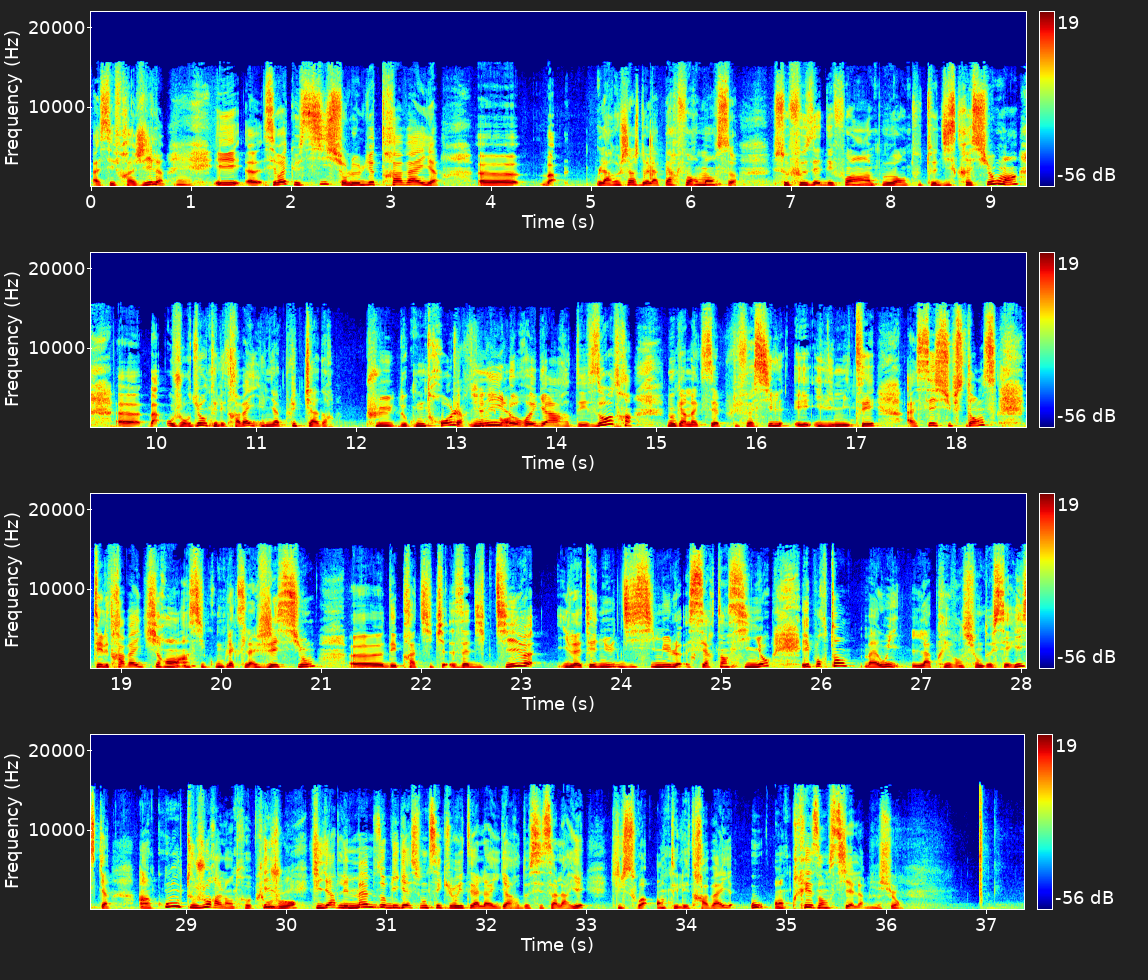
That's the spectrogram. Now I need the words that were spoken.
assez fragiles. Et euh, c'est vrai que si sur le lieu de travail, bah, la recherche de la performance se faisait des fois un peu en toute discrétion, hein, euh, bah, aujourd'hui en télétravail, il n'y a plus de cadre plus de contrôle, Quartier ni libre. le regard des autres, donc un accès plus facile et illimité à ces substances. Télétravail qui rend ainsi complexe la gestion euh, des pratiques addictives. Il atténue, dissimule certains signaux. Et pourtant, bah oui, la prévention de ces risques incombe toujours à l'entreprise qui garde les mêmes obligations de sécurité à l'égard de ses salariés, qu'ils soient en télétravail ou en présentiel. Bien sûr.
